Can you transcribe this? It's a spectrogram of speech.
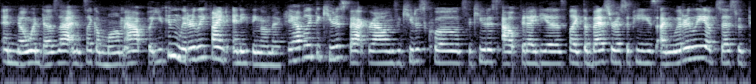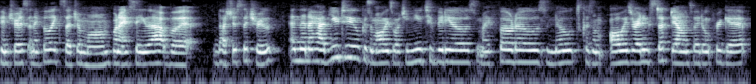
and no one does that and it's like a mom app but you can literally find anything on there they have like the cutest backgrounds the cutest quotes the cutest outfit ideas like the best recipes i'm literally obsessed with pinterest and i feel like such a mom when i say that but that's just the truth. And then I have YouTube because I'm always watching YouTube videos, my photos, notes because I'm always writing stuff down so I don't forget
